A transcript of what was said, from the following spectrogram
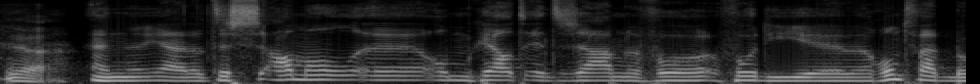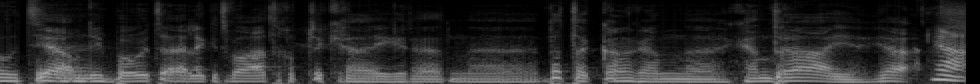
ja. En ja, dat is allemaal om geld in te zamelen voor, voor die rondvaartboot. Ja, om die boot eigenlijk het water op te krijgen en dat dat kan gaan, gaan draaien. Ja. ja.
